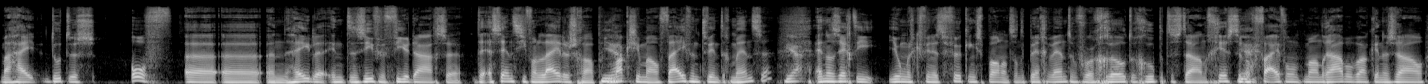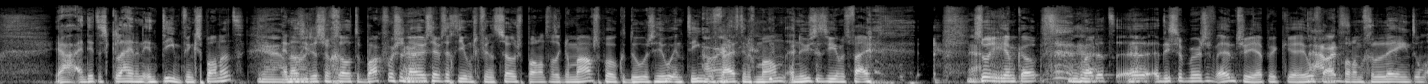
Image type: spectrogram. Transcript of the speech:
Maar hij doet dus of eh, eh, een hele intensieve vierdaagse, de essentie van leiderschap, Ja. maximaal 25 mensen. Ja. En dan zegt hij: Jongens, ik vind het fucking spannend. Want ik ben gewend om voor grote groepen te staan. Gisteren Ja. nog 500 man Rabobank in een zaal. Ja, en dit is klein en intiem. Vind ik spannend. En als maar- hij dus zo'n grote bak voor zijn neus heeft, zegt hij: Jongens, ik vind het zo spannend. Wat ik normaal gesproken doe, is heel intiem Oh, voor echt? 25 man. En nu zitten we hier met vijf. Sorry Remco. Maar dat, eh, die submersive entry heb ik heel vaak van hem geleend. Om,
